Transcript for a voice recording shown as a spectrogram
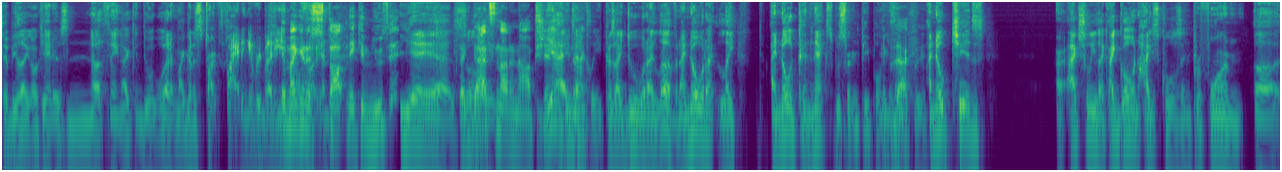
to be like, okay, there's nothing I can do. What am I gonna start fighting everybody? am I gonna fucking- stop making music? Yeah, yeah. Like So, that's like- not an option. Yeah, exactly. Because I do what I love, and I know what I like. I know it connects with certain people. you know? Exactly. I know kids are actually like I go in high schools and perform uh,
